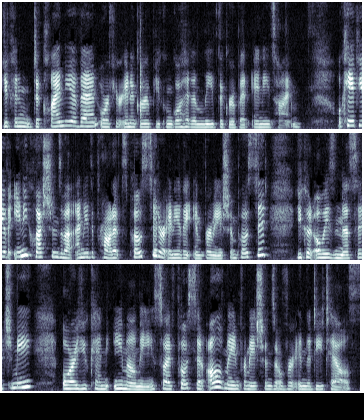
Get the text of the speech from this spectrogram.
You can decline the event, or if you're in a group, you can go ahead and leave the group at any time. Okay, if you have any questions about any of the products posted or any of the information posted, you could always message me or you can email me. So I've posted all of my informations over in the details.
